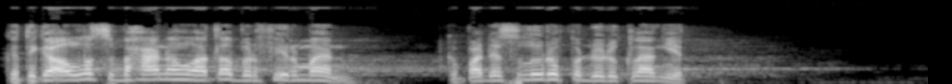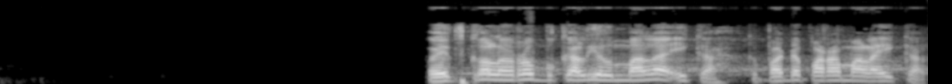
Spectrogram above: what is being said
Ketika Allah Subhanahu wa taala berfirman kepada seluruh penduduk langit, Wa qala rabbuka lil malaikah kepada para malaikat.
